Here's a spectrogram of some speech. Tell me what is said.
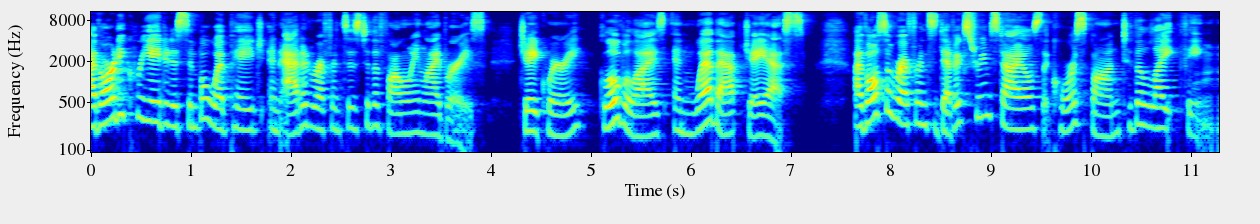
I've already created a simple web page and added references to the following libraries, jQuery, Globalize, and WebApp.js. I've also referenced DevExtreme styles that correspond to the light theme.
